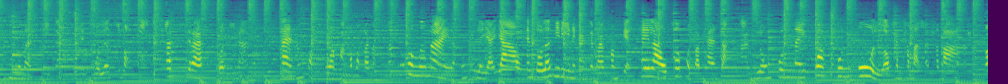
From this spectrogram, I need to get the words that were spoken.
ๆคุณแบบนี้ก็เป็นตัวเลือกที่เหมาะกับถ้าพิจารณาตัวนี้นะแต่ทั้งสองตัวค่ะก็เหมาะกับนักลงทุนมือใหม่นักลงทุนระยะยาว เป็นตัวเลือกที่ดีในการกระจายความเสี่ยงให้เราเพิ่มผลตอบแทนจากการลงทุนในพวกหุ้นกู้หรือว่าพันธบัตรรัฐบาลก็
